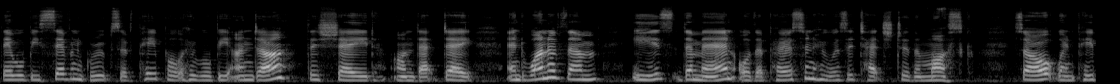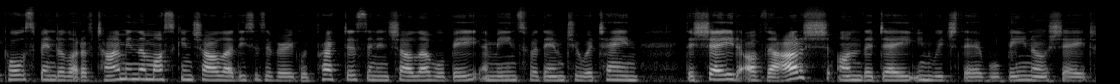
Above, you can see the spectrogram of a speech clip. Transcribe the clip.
there will be seven groups of people who will be under the shade on that day, and one of them is the man or the person who was attached to the mosque. So, when people spend a lot of time in the mosque, inshallah, this is a very good practice, and inshallah will be a means for them to attain the shade of the arsh on the day in which there will be no shade.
